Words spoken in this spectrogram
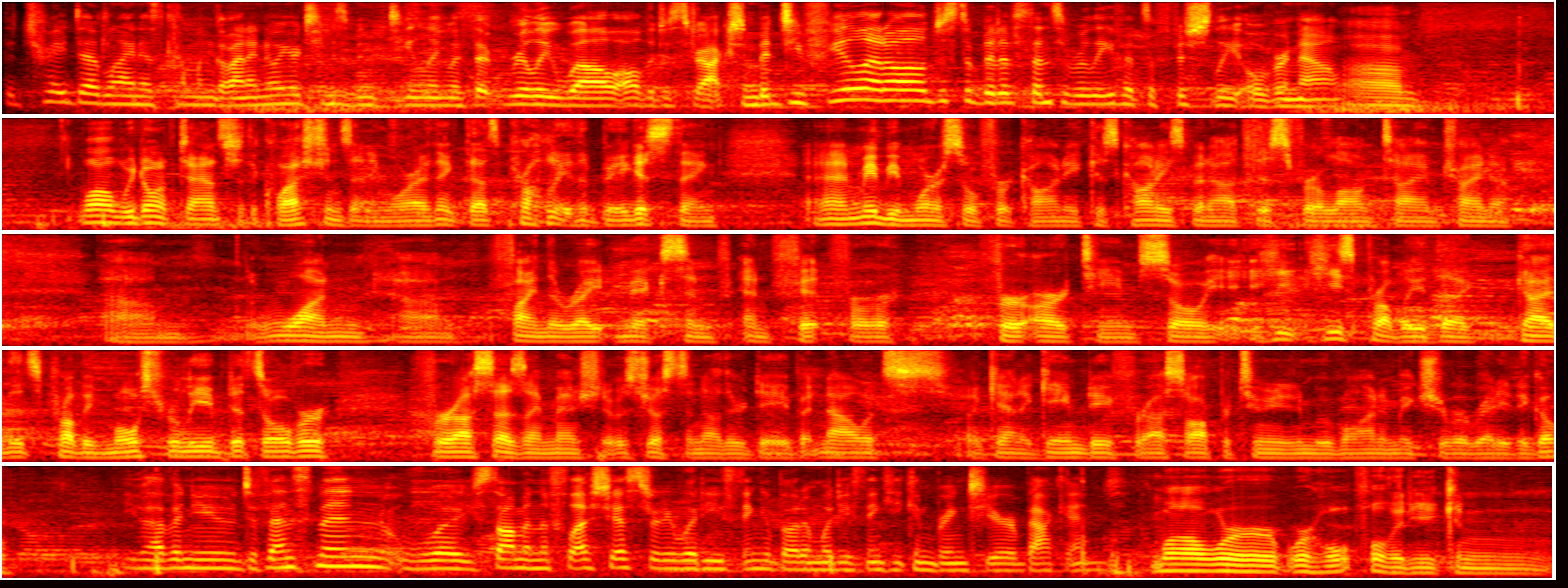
The trade deadline has come and gone. I know your team's been dealing with it really well, all the distraction, but do you feel at all just a bit of sense of relief it's officially over now? Um, well, we don't have to answer the questions anymore. I think that's probably the biggest thing, and maybe more so for Connie, because Connie's been at this for a long time, trying to um, one um, find the right mix and, and, fit for for our team. So he, he's probably the guy that's probably most relieved it's over for us, as I mentioned, it was just another day. But now it's, again, a game day for us, opportunity to move on and make sure we're ready to go. You have a new defenseman. You saw him in the flesh yesterday. What do you think about him? What do you think he can bring to your back end? Well, we're, we're hopeful that he can,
